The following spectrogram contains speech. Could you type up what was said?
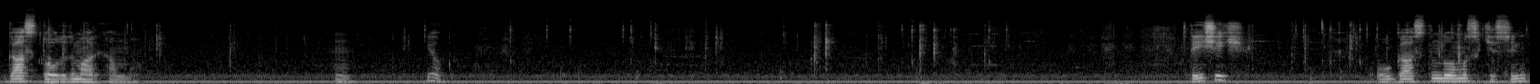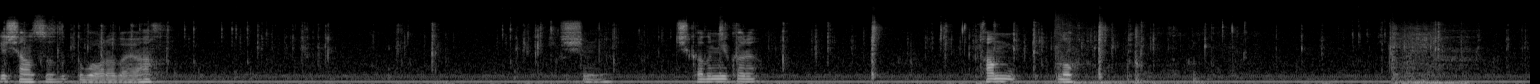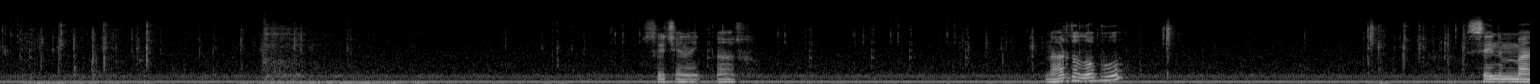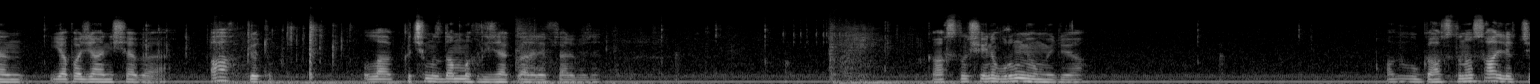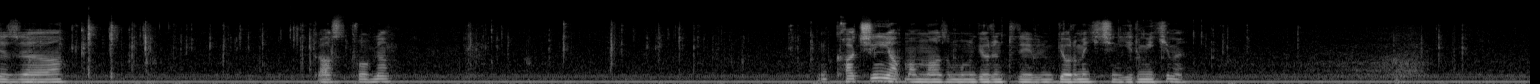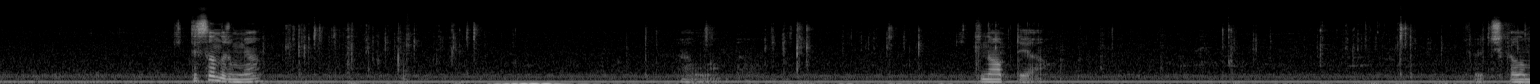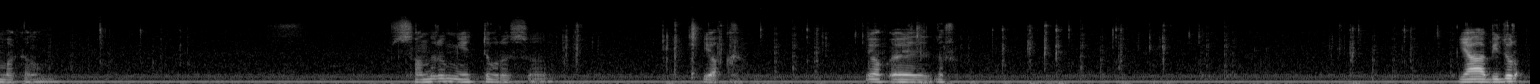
Gaz doğdu değil mi arkamda? Hı. Yok. Değişik. O Gast'ın doğması kesinlikle şanssızlıktı bu arada ya. Şimdi çıkalım yukarı. Tam nok seçenekler. Nerede la bu? Senin ben yapacağın işe be. Ah götüm. Allah kıçımızdan mıhlayacaklar herifler bize. Gast'ın şeyine vurulmuyor muydu ya? Abi bu Gast'ı nasıl halledeceğiz ya? Gast problem. Kaç yıl yapmam lazım bunu görüntüleyebilirim görmek için 22 mi? Gitti sanırım ya. Allah'ım. Gitti ne yaptı ya? Şöyle çıkalım bakalım. Sanırım yetti burası. Yok. Yok öyle değil dur. Ya bir dur.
